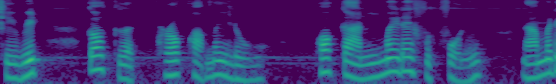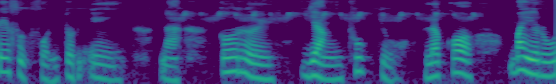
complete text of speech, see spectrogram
ชีวิต ก็เกิดเพราะความไม่รู้ เพราะการไม่ได้ฝึกฝนนะไม่ได้ฝึกฝนตนเองนะก็เลยยังทุกข์อยู่ แล้วก็ไม่รู้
